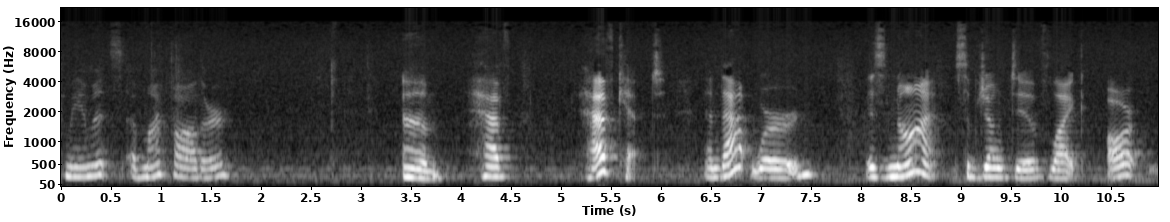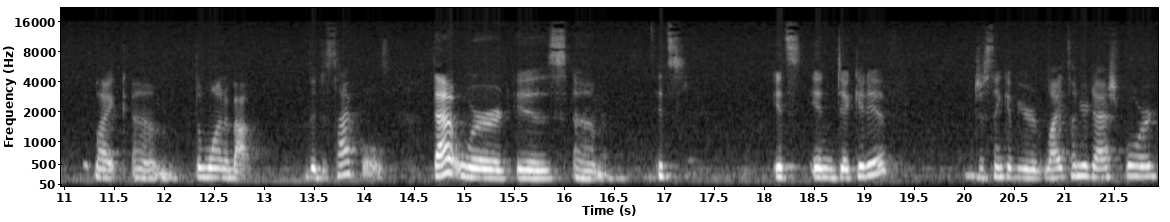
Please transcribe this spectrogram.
commandments of my Father, um, have have kept. And that word is not subjunctive like our, like um, the one about the disciples. That word is um, it's it's indicative. Just think of your lights on your dashboard,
